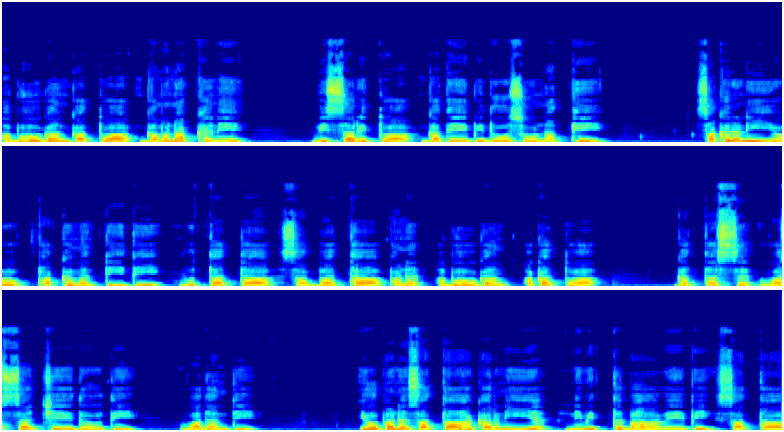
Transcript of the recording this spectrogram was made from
අභෝගං කତ୍වා ගමනක්ඛනේ විස්සරිත්වා ගතේපි දෝසෝ නත්ථි. සකරණීයෝ පක්කමන්තිති වුත්තත්තා සබ්බත්තා පන අභෝගං අකත්වා ගත්තස්ස වස්සච්ඡේදෝති වදಂತಿ. යෝපන සත්තාහ කරණීය නිමිත්ත භාවේපි සත්තා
